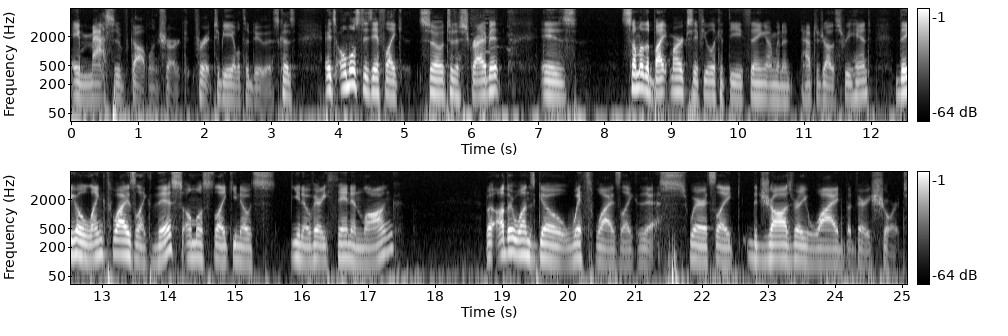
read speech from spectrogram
a massive goblin shark for it to be able to do this because it's almost as if like so to describe it is some of the bite marks. If you look at the thing, I'm gonna have to draw this freehand. They go lengthwise like this, almost like you know it's you know very thin and long. But other ones go widthwise like this, where it's like the jaw is very wide but very short.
